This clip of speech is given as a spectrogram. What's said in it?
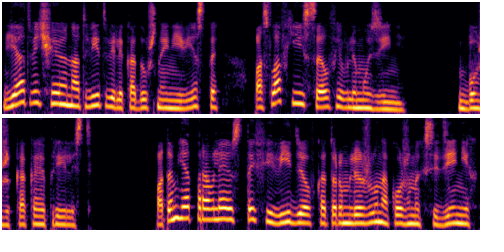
Я отвечаю на твит великодушной невесты, послав ей селфи в лимузине. Боже, какая прелесть. Потом я отправляю Стефи видео, в котором лежу на кожаных сиденьях,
